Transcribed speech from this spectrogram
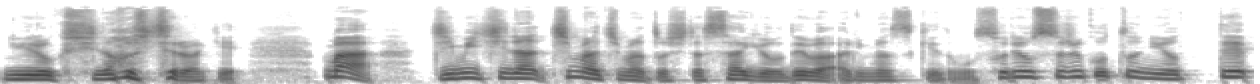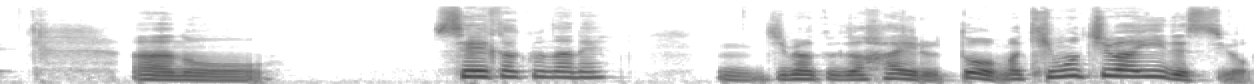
入力し直してるわけ。まあ、地道なちまちまとした作業ではありますけれども、それをすることによって、あの、正確なね、うん、字幕が入ると、まあ気持ちはいいですよ。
